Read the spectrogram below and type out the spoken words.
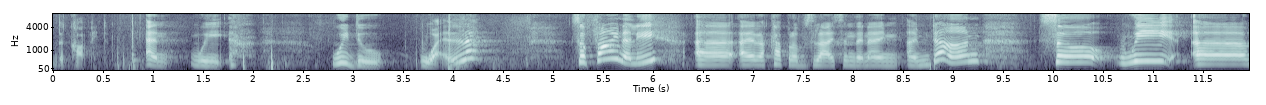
the COVID. And we, we do well. So finally, uh, I have a couple of slides and then I'm, I'm done. So we uh,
